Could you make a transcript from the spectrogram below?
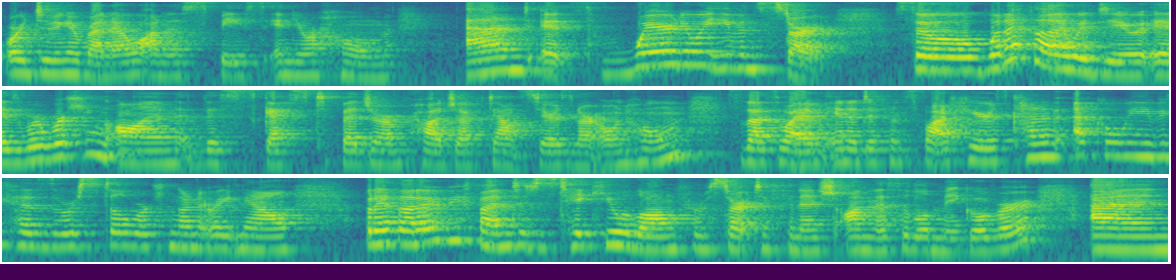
or doing a reno on a space in your home and it's where do we even start? So what I thought I would do is we're working on this guest bedroom project downstairs in our own home. So that's why I'm in a different spot here. It's kind of echoey because we're still working on it right now. But I thought it would be fun to just take you along from start to finish on this little makeover. And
